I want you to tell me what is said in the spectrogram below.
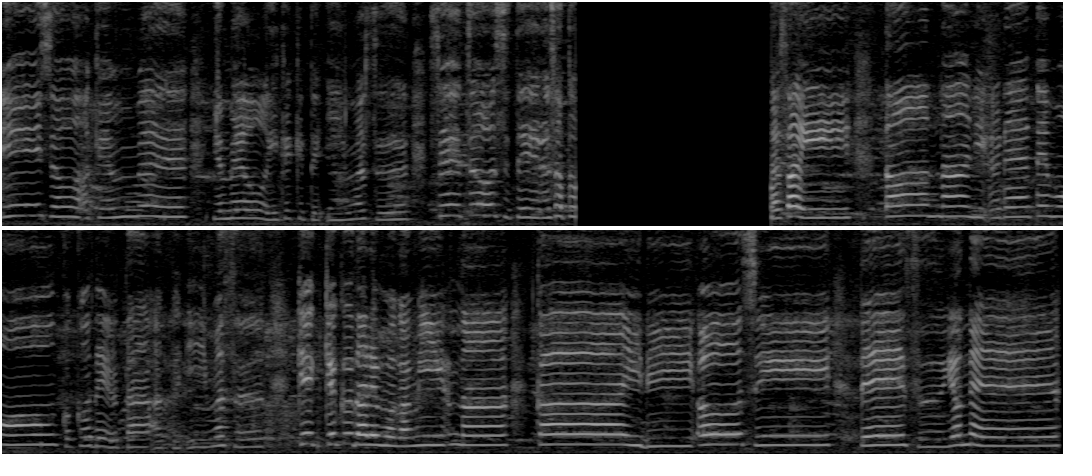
一生懸命。夢を追いかけています。成長している佐藤ください。どんなに売れてもここで歌っています。結局誰もがみんな帰り推しですよね。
